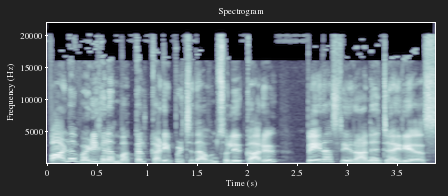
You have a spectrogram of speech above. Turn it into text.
பல வழிகளை மக்கள் கடைபிடிச்சதாகவும் சொல்லியிருக்காரு பேராசிரியரான டைரியஸ்.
